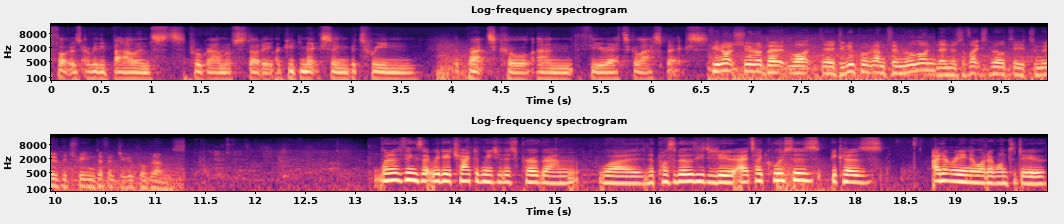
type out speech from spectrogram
thought it was a really balanced programme of study, a good mixing between the practical and theoretical aspects. If you're not sure about what uh, degree programme to enrol on, then there's a flexibility to move between different degree programmes. One of the things that really attracted me to this programme was the possibility to do outside courses because I don't really know what I want to do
